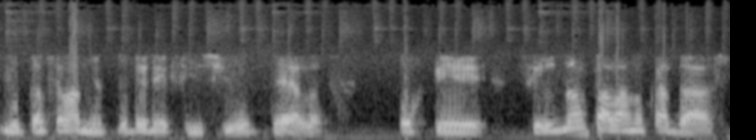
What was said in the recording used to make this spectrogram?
e o cancelamento do benefício dela. Porque se ele não está lá no cadastro,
